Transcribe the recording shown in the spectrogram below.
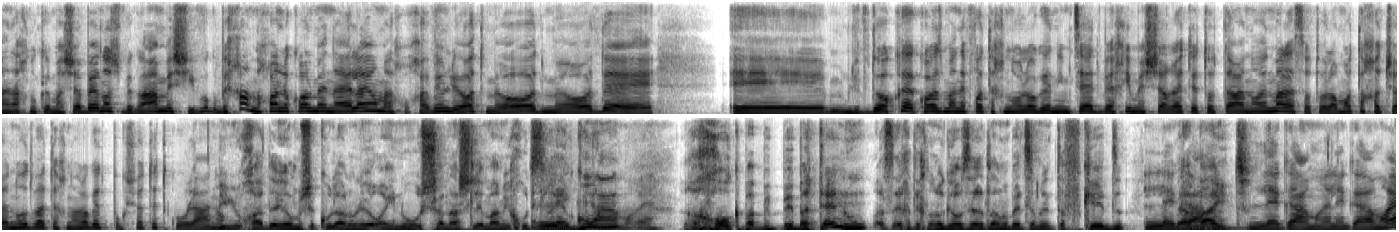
אנחנו כמשאבי אנוש וגם בשיווק, בכלל נכון לכל מנהל היום, אנחנו חייבים להיות מאוד מאוד, לבדוק כל הזמן איפה הטכנולוגיה נמצאת ואיך היא משרתת אותנו, אין מה לעשות, עולמות החדשנות והטכנולוגיות פוגשות את כולנו. במיוחד היום שכולנו היינו שנה שלמה מחוץ לגמרי. לארגון, רחוק בב- בבתינו, אז איך הטכנולוגיה עוזרת לנו בעצם לתפקד לגמרי, מהבית. לגמרי, לגמרי.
